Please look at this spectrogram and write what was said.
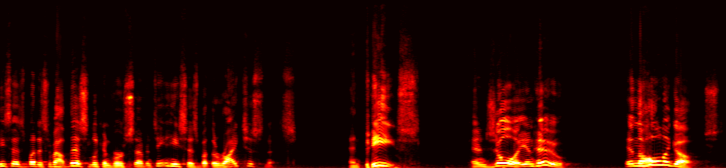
He says, But it's about this. Look in verse 17. He says, But the righteousness and peace and joy in who? In the Holy Ghost.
